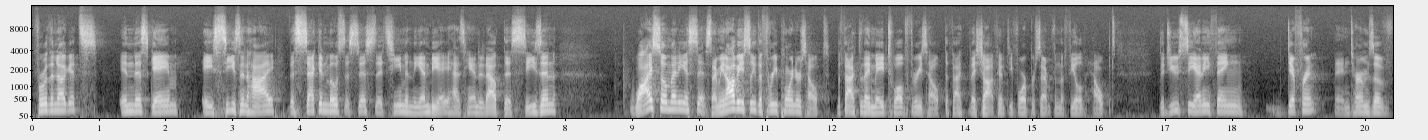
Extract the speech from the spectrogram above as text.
for the Nuggets in this game, a season high, the second most assists the team in the NBA has handed out this season. Why so many assists? I mean, obviously the three pointers helped. The fact that they made 12 threes helped. The fact that they shot 54% from the field helped. Did you see anything different in terms of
